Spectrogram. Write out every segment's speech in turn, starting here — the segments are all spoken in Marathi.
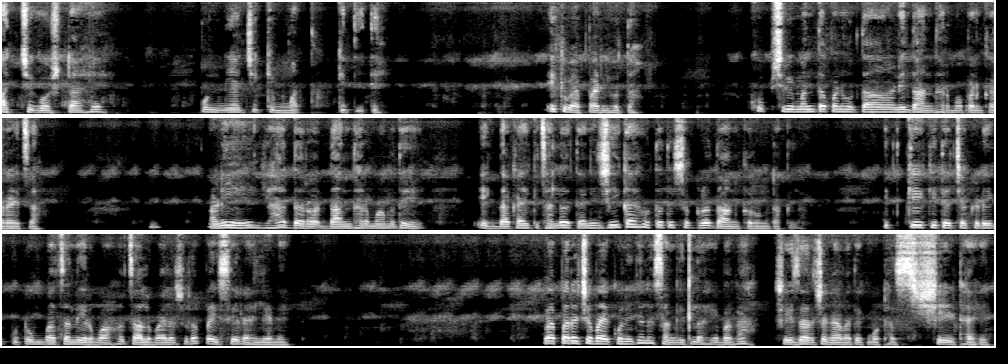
आजची गोष्ट आहे पुण्याची किंमत किती ती? एक व्यापारी होता. खूप श्रीमंत पण होता आणि दानधर्म पण करायचा. आणि ह्या दर दानधर्मामध्ये एकदा काय झालं त्याने जे काय होतं ते सगळं दान करून टाकलं. इतके की त्याच्याकडे कुटुंबाचा निर्वाह चालवायला सुद्धा पैसे राहिले नाहीत. व्यापाऱ्याच्या बायकोने त्याला सांगितलं हे बघा शेजारच्या गावात एक मोठा शेठ आहे.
